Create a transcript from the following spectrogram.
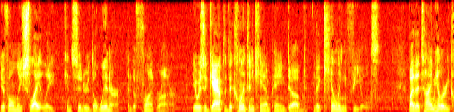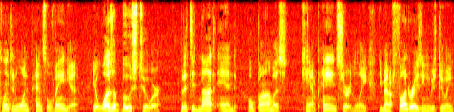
if only slightly, considered the winner and the front runner. It was a gap that the Clinton campaign dubbed the killing fields. By the time Hillary Clinton won Pennsylvania, it was a boost to her, but it did not end Obama's campaign, certainly, the amount of fundraising he was doing,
